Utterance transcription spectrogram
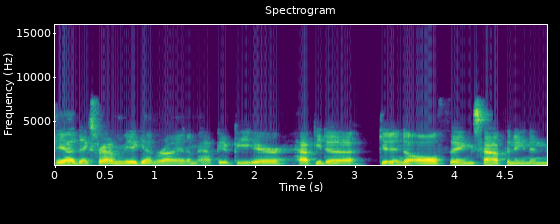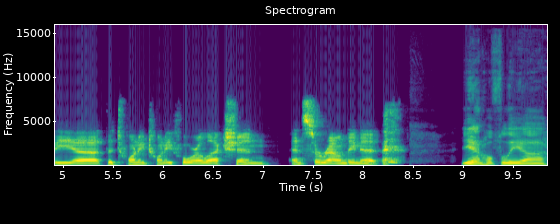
Yeah, thanks for having me again, Ryan. I'm happy to be here. Happy to get into all things happening in the uh, the 2024 election and surrounding it. yeah, and hopefully uh,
